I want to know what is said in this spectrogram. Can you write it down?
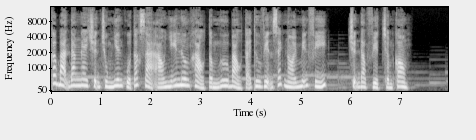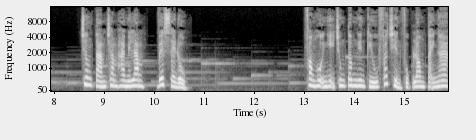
Các bạn đang nghe chuyện trùng niên của tác giả áo nhĩ lương khảo tầm ngư bảo tại thư viện sách nói miễn phí, chuyện đọc việt.com Chương 825, Vết xe đổ Phòng hội nghị Trung tâm Nghiên cứu Phát triển Phục Long tại Nga,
